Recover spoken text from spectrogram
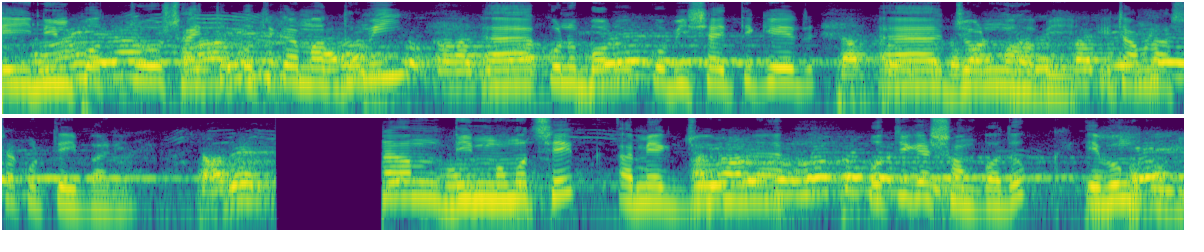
এই নীলপত্র সাহিত্য পত্রিকার মাধ্যমেই কোনো বড় কবি সাহিত্যিকের জন্ম হবে, এটা আমরা আশা করতেই পারি। নাম দিন মোহাম্মদ শেখ, আমি একজন পত্রিকার সম্পাদক এবং কবি।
